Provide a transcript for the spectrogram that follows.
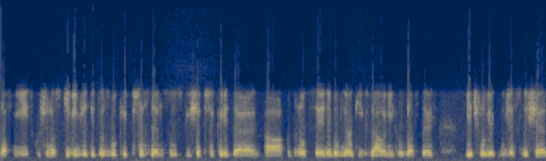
Vlastní zkušenosti vím, že tyto zvuky přes den jsou spíše překryté a v noci nebo v nějakých vzdálených oblastech je člověk může slyšet.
